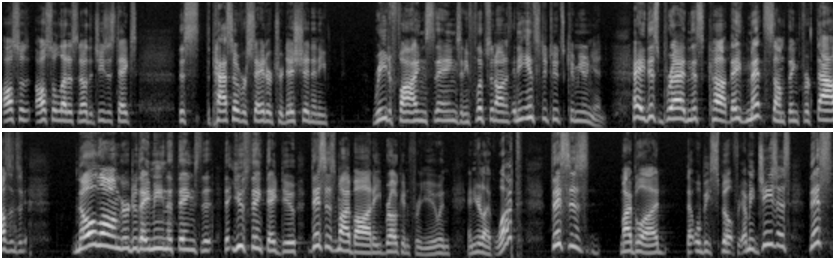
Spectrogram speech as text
also, also let us know that Jesus takes this the Passover Seder tradition and he redefines things and he flips it on us and he institutes communion. Hey, this bread and this cup, they've meant something for thousands of no longer do they mean the things that, that you think they do. This is my body broken for you. And, and you're like, what? This is my blood that will be spilt for you. I mean, Jesus, this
